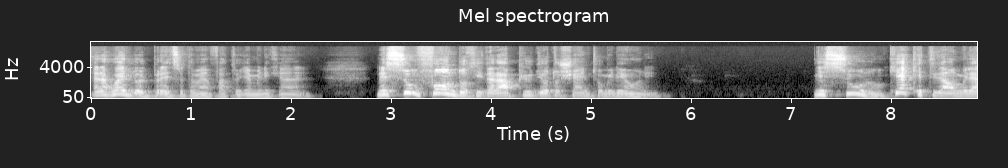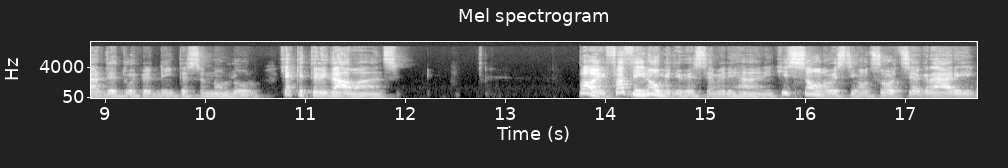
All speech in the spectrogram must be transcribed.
Era quello il prezzo che avevano fatto gli americani. Nessun fondo ti darà più di 800 milioni. Nessuno. Chi è che ti dà un miliardo e due per l'Inter se non loro? Chi è che te li dava, anzi? Poi fate i nomi di questi americani. Chi sono questi consorzi agrari?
